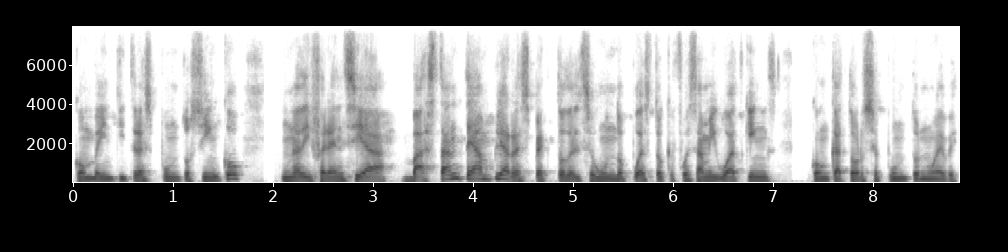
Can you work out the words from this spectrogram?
con 23.5 una diferencia bastante amplia respecto del segundo puesto que fue Sammy Watkins con 14.9.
